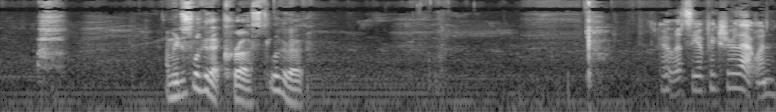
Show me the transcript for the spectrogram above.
I mean, just look at that crust. Look at that. Let's see a picture of that one.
